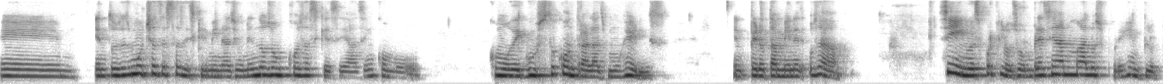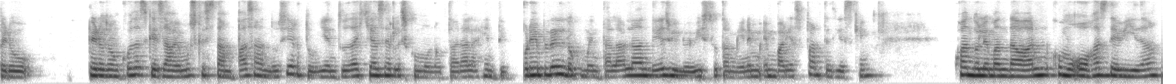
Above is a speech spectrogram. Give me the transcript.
Eh, entonces muchas de estas discriminaciones no son cosas que se hacen como, como de gusto contra las mujeres, pero también, es, o sea, sí, no es porque los hombres sean malos, por ejemplo, pero pero son cosas que sabemos que están pasando, ¿cierto? Y entonces hay que hacerles como notar a la gente. Por ejemplo, en el documental hablan de eso y lo he visto también en, en varias partes, y es que cuando le mandaban como hojas de vida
